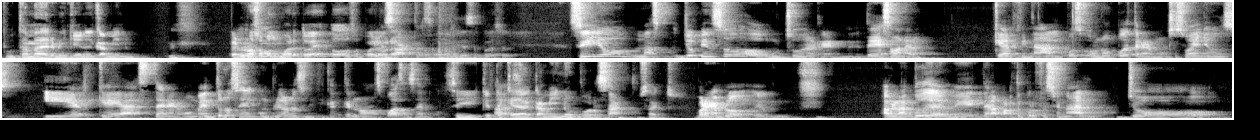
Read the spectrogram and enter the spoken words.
puta madre, me quedan en el camino. Pero no somos muertos, ¿eh? Todo se puede lograr. Exacto, exacto. ¿Todavía se puede hacer? Sí, yo, más, yo pienso mucho en, en, de esa manera. Que al final, pues uno puede tener muchos sueños y el que hasta en el momento no se hayan cumplido no significa que no los puedas hacer. Sí, que ¿sabes? te queda camino por... Exacto. Exacto. Por ejemplo, eh, hablando de, mi, de la parte profesional, yo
